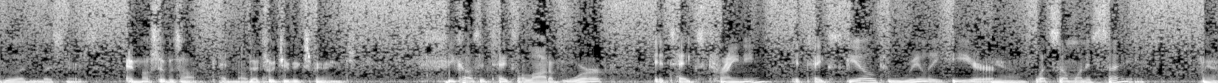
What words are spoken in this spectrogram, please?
good listeners And most of us aren't. And most That's what you've experienced. because it takes a lot of work. It takes training. It takes skill to really hear Yeah. what someone is saying. Yeah.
